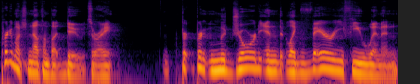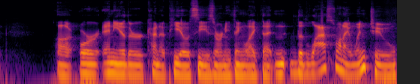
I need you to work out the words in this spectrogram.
pretty much nothing but dudes right? Majority and like very few women uh, or any other kind of POCs or anything like that. And the last one I went to,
